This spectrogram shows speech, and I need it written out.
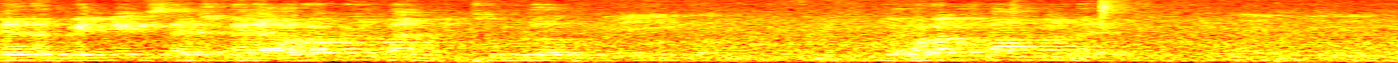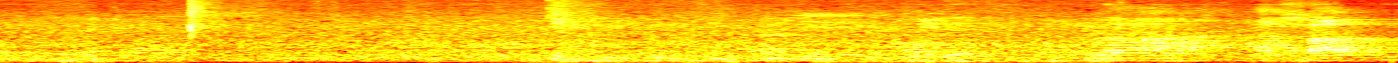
లేదా బిల్డింగ్ సెక్షన్ కానీ ఎవరో ఒకరు పంపించు ఇప్పుడు ఎవరో ఒకరు పంపండి. ఇప్పుడు ఆ- ఆ షాప్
